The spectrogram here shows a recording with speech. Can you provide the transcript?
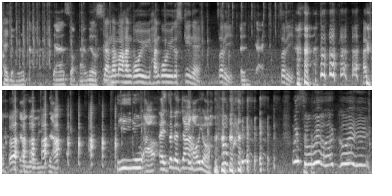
太久没有打，现在手还没有死干。他妈韩国语韩国语的 skin 哎，这里真改，这里，韩国叫什么名字啊？D U R，哎，这个加好友，为什么会有韩国语？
